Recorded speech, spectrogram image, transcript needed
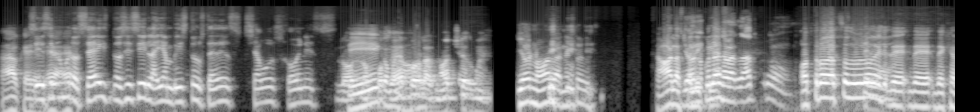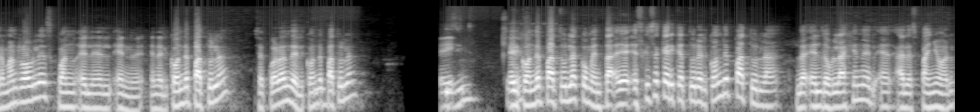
Ah, ok. Sí, es el eh, número eh. 6. No sé si la hayan visto ustedes, chavos jóvenes. Lo, Sí, lo posee no. por las noches, güey. Yo no, la neta. No, las Yo no, películas... la verdad, pero. Otro dato duro de, De de- de- Germán Robles, cuando en el, en, en el Conde Pátula, ¿se acuerdan del Conde Pátula? Sí. El Conde Pátula comenta, eh, es que esa caricatura, el Conde Pátula, la- el doblaje en el- en- al español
